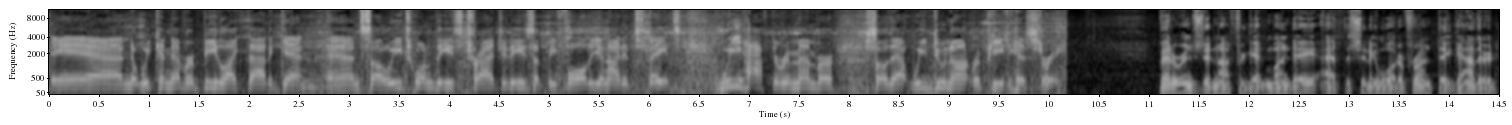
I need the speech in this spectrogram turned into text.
and we can never be like that again. And so each one of these tragedies that befall the United States, we have to remember so that we do not repeat history. Veterans did not forget Monday at the city waterfront. They gathered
